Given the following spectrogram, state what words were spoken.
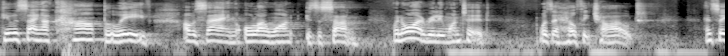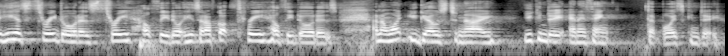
he was saying, I can't believe I was saying all I want is a son, when all I really wanted was a healthy child. And so he has three daughters, three healthy daughters. He said, I've got three healthy daughters, and I want you girls to know you can do anything that boys can do.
